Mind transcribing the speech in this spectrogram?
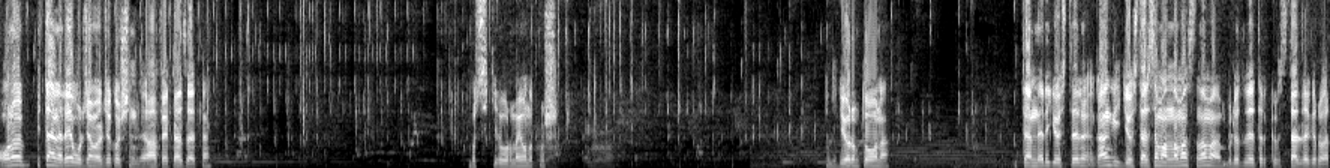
Onu bir tane R vuracağım ölecek o şimdi. AFK zaten. Bu skill vurmayı unutmuş. Gidiyorum Toğun'a. İtemleri göster... Kanka göstersem anlamazsın ama Blood Letter Crystal Dagger var.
